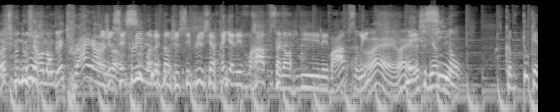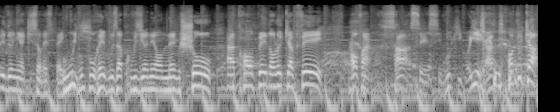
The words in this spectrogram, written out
Oh, tu peux nous faire en anglais, triangle. Je sais plus moi maintenant, je sais plus. Parce qu'après il y a les wraps, alors je dis les wraps, oui. Ouais, ouais, Mais là, dit. sinon, comme tout Calédonien qui se respecte, Oui. vous pourrez vous approvisionner en nem chaud à tremper dans le café. Enfin, ça, c'est c'est vous qui voyez. Hein. En tout cas,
